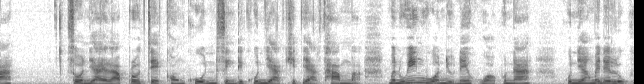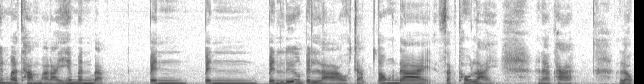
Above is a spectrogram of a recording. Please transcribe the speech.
ะส่วนใหญ่แล้วโปรเจกต์ของคุณสิ่งที่คุณอยากคิดอยากทำอะมันวิ่งวนอยู่ในหัวคุณนะ คุณยังไม่ได้ลุกขึ้นมาทำอะไรให้มันแบบ เป็นเป็นเป็นเรื่องเป็นราวจับต้องได้สักเท่าไหร่นะคะ แล้ว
